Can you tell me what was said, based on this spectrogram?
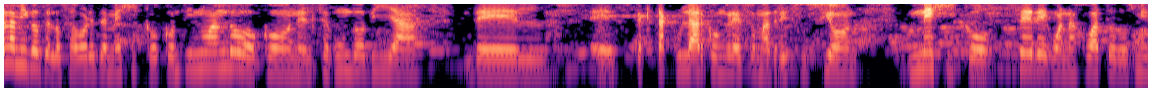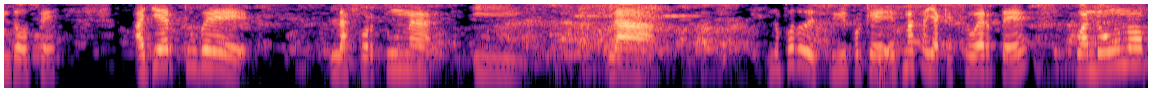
Hola amigos de los Sabores de México, continuando con el segundo día del espectacular Congreso Madrid Fusión México, sede Guanajuato 2012. Ayer tuve la fortuna y la no puedo describir porque es más allá que suerte cuando uno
